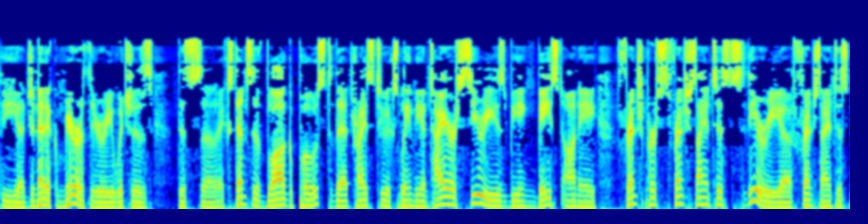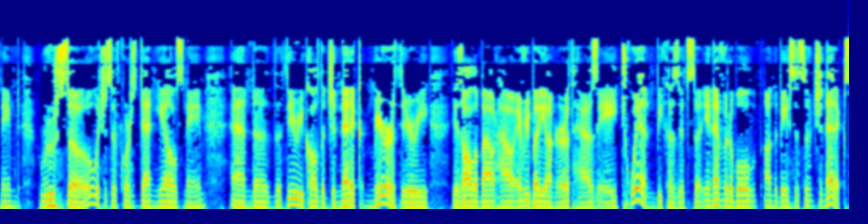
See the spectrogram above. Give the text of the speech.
the uh, genetic mirror theory, which is this uh, extensive blog post that tries to explain the entire series being based on a French pers- French scientist's theory, a French scientist named Rousseau, which is of course Danielle's name, and uh, the theory called the genetic mirror theory is all about how everybody on Earth has a twin because it's uh, inevitable on the basis of genetics.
